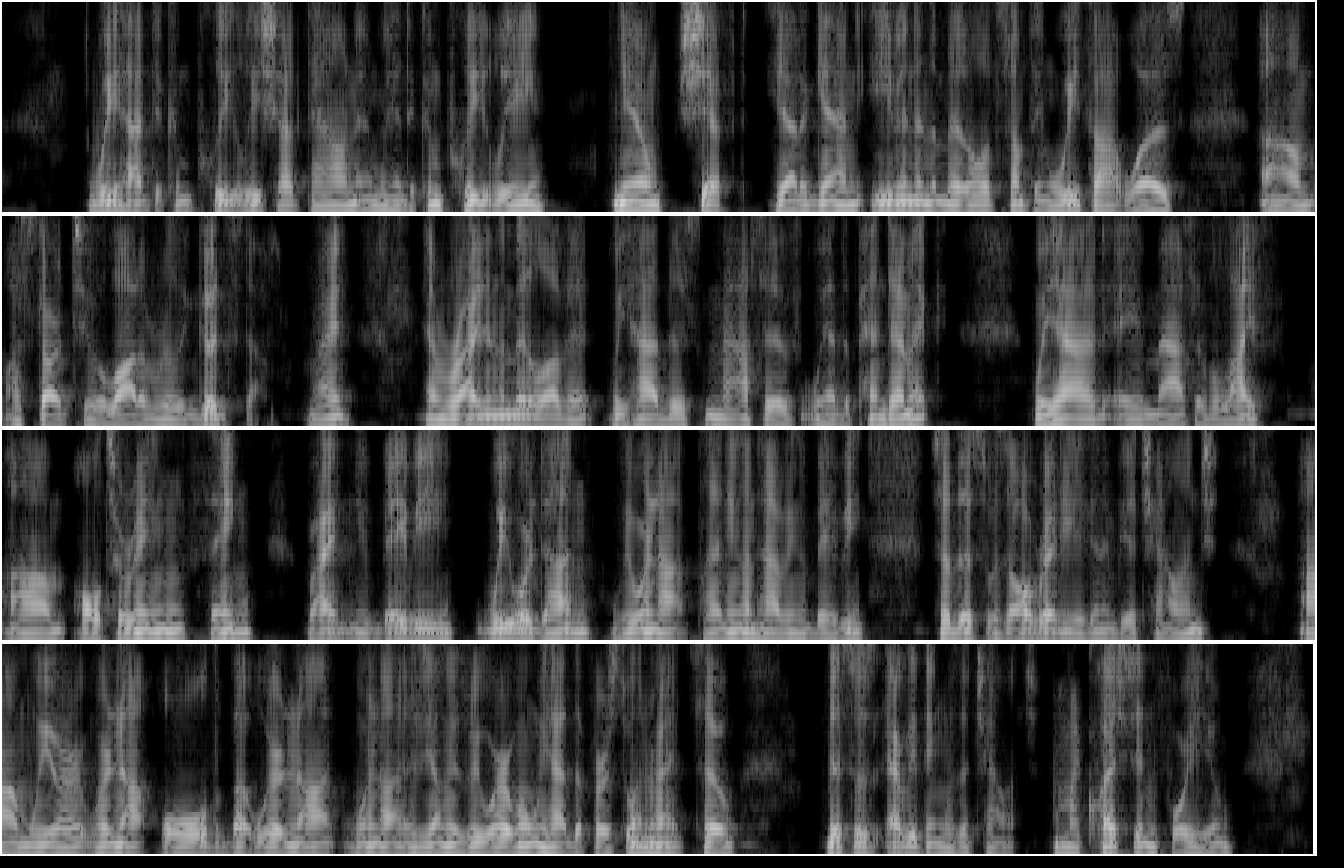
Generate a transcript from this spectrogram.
we had to completely shut down and we had to completely, you know, shift yet again, even in the middle of something we thought was um, a start to a lot of really good stuff, right? And right in the middle of it, we had this massive, we had the pandemic, we had a massive life um, altering thing, right? New baby. We were done. We were not planning on having a baby. So this was already going to be a challenge. Um, we are, we're not old, but we're not, we're not as young as we were when we had the first one, right? So this was, everything was a challenge. And my question for you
